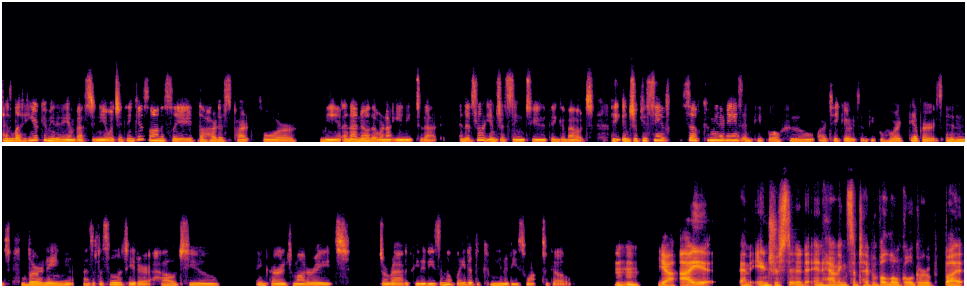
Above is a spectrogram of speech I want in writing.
and letting your community invest in you, which I think is honestly the hardest part for me. And I know that we're not unique to that. And it's really interesting to think about the intricacies of communities and people who are takers and people who are givers and learning as a facilitator how to encourage, moderate, direct communities in the way that the communities want to go. Mm-hmm. Yeah, I am interested in having some type of a local group, but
